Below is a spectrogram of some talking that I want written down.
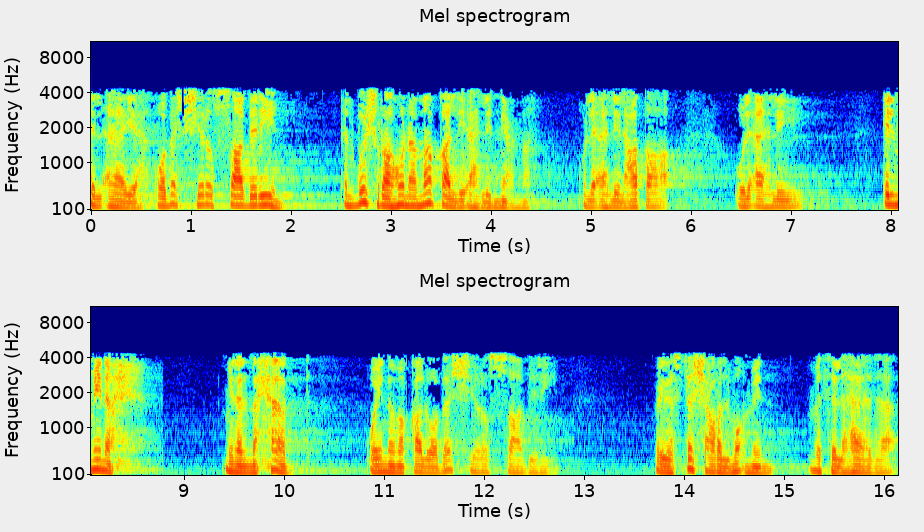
الآية وبشر الصابرين. البشرى هنا ما قال لأهل النعمة ولأهل العطاء ولأهل المنح من المحاب وإنما قال وبشر الصابرين. فإذا استشعر المؤمن مثل هذا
